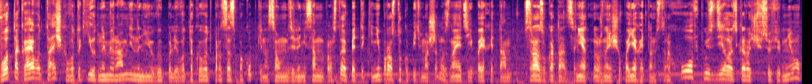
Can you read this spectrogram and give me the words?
вот такая вот тачка, вот такие вот номера мне на нее выпали. Вот такой вот процесс покупки, на самом деле, не самый простой. Опять-таки, не просто купить машину, знаете, и поехать там сразу кататься. Нет, нужно еще поехать там страховку сделать, короче, всю фигню.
